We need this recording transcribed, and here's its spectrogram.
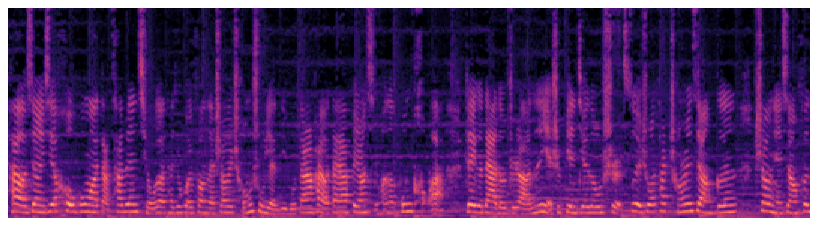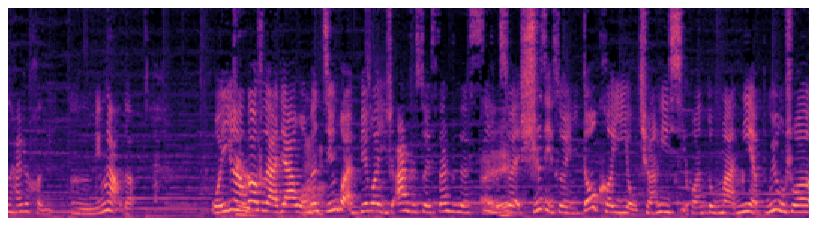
还有像一些后宫啊、打擦边球的，它就会放在稍微成熟一点地步。当然，还有大家非常喜欢的宫口啊，这个大家都知道，那也是遍街都是。所以说，它成人向跟少年向分的还是很嗯明了的。我一定要告诉大家，我们嗯。尽管别管你是二十岁、三十岁、四十哎。岁、十几岁，你都可以有权利喜欢动漫，你也不用说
